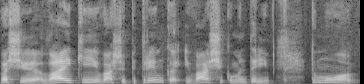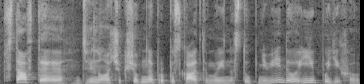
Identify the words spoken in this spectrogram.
ваші лайки, ваша підтримка і ваші коментарі. Тому ставте дзвіночок, щоб не пропускати мої наступні відео, і поїхали.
